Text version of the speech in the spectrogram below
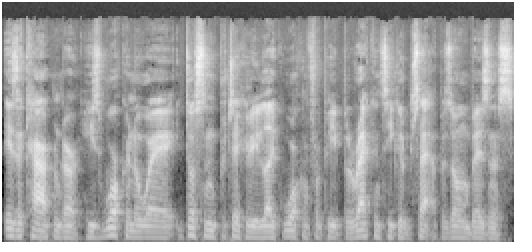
is a carpenter, he's working away, doesn't particularly like working for people, reckons he could set up his own business,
